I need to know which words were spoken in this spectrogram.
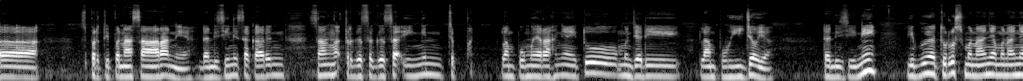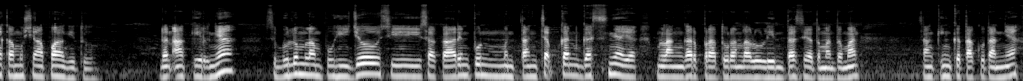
seperti penasaran ya. Dan di sini Sakarin sangat tergesa-gesa ingin cepat lampu merahnya itu menjadi lampu hijau ya dan di sini ibunya terus menanya menanya kamu siapa gitu dan akhirnya Sebelum lampu hijau, si Sakarin pun mentancapkan gasnya ya, melanggar peraturan lalu lintas ya teman-teman. Saking ketakutannya.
